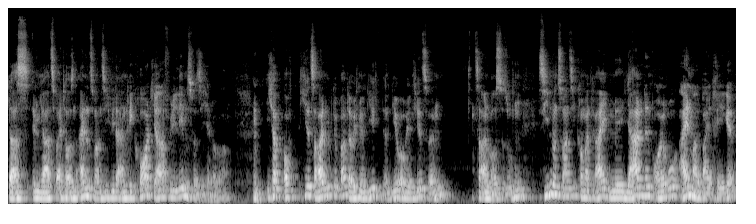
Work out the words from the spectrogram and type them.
dass im Jahr 2021 wieder ein Rekordjahr für die Lebensversicherer war. Hm. Ich habe auch hier Zahlen mitgebracht, da habe ich mir an dir, an dir orientiert, Sven, Zahlen rauszusuchen. 27,3 Milliarden Euro Einmalbeiträge,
